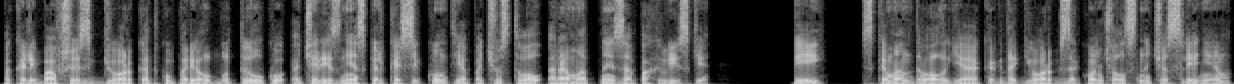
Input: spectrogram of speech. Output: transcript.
Поколебавшись, Георг откупорил бутылку, а через несколько секунд я почувствовал ароматный запах виски. «Пей», — скомандовал я, когда Георг закончил с начислением.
